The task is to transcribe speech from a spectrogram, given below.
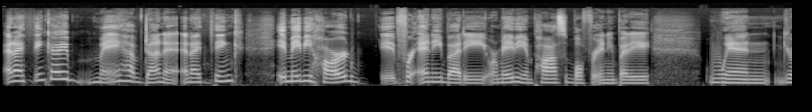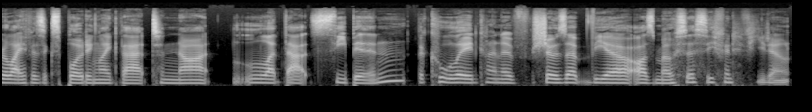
And I think I may have done it. And I think it may be hard eh, for anybody, or maybe impossible for anybody, when your life is exploding like that to not let that seep in. The Kool Aid kind of shows up via osmosis, even if you don't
